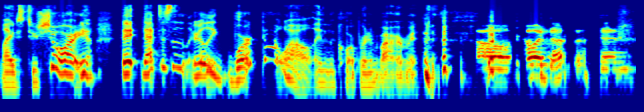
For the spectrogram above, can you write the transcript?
life's too short. You know, that, that doesn't really work that well in the corporate environment. no, no, it doesn't. And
